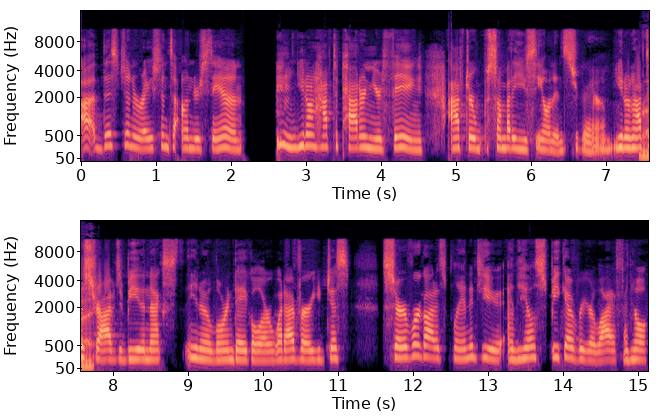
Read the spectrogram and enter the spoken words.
uh, this generation to understand you don't have to pattern your thing after somebody you see on Instagram. You don't have right. to strive to be the next, you know, Lauren Daigle or whatever. You just serve where God has planted you and he'll speak over your life and he'll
